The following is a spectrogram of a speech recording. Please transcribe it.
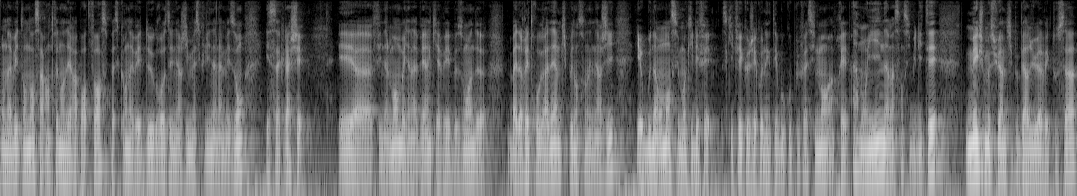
on avait tendance à rentrer dans des rapports de force parce qu'on avait deux grosses énergies masculines à la maison et ça clashait et euh, finalement, bah, il y en avait un qui avait besoin de, bah, de rétrograder un petit peu dans son énergie. Et au bout d'un moment, c'est moi qui l'ai fait. Ce qui fait que j'ai connecté beaucoup plus facilement après à mon yin, à ma sensibilité, mais que je me suis un petit peu perdu avec tout ça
